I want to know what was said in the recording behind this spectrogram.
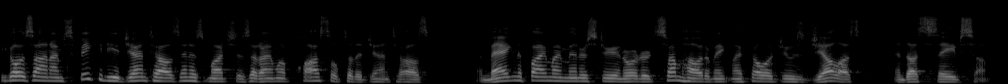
He goes on, I'm speaking to you Gentiles inasmuch as that I'm apostle to the Gentiles. I magnify my ministry in order somehow to make my fellow Jews jealous and thus save some.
